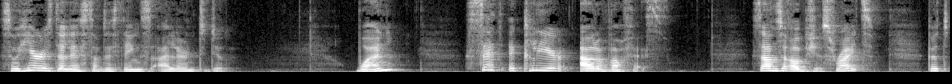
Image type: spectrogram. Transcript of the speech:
So here is the list of the things I learned to do. 1. Set a clear out of office. Sounds obvious, right? But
